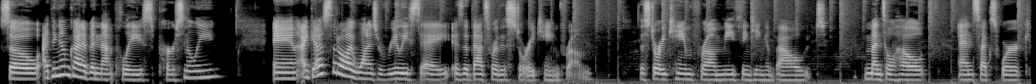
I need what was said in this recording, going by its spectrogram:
So I think I'm kind of in that place personally. And I guess that all I wanted to really say is that that's where this story came from the story came from me thinking about mental health and sex work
